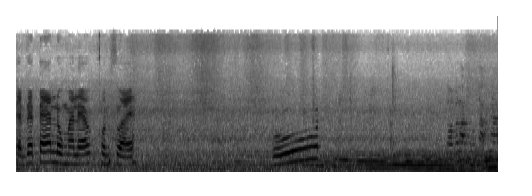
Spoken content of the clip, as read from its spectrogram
แต่แต่แป้นลงมาแล้วคนสวยบูดรอกระลำหมูสับค่ะ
